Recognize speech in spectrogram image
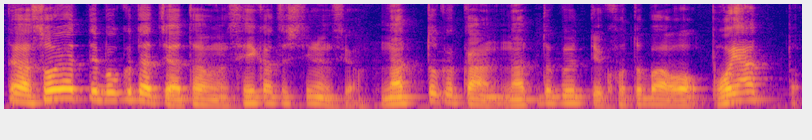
だからそうやって僕たちは多分生活してるんですよ。納得感、納得っていう言葉をぼやっと。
